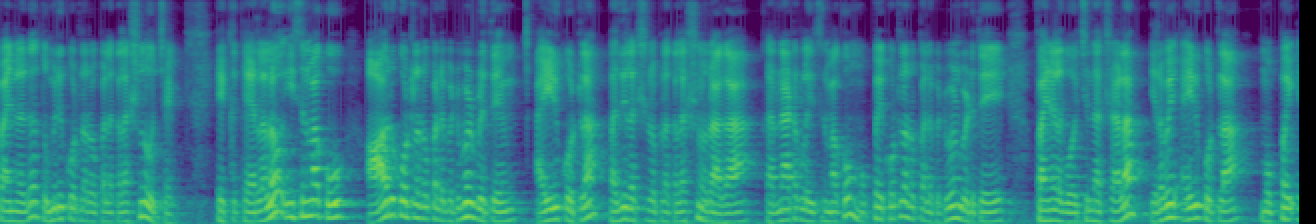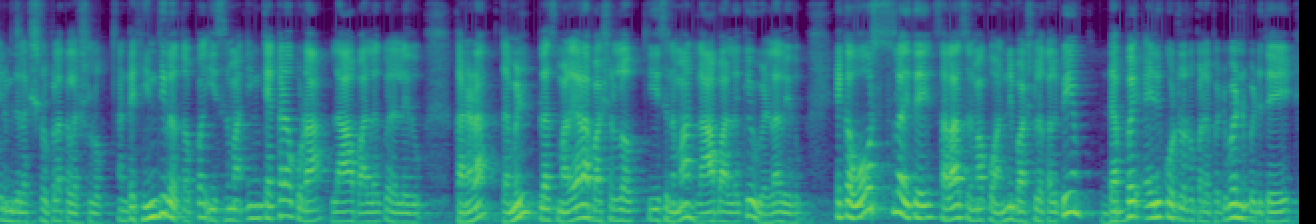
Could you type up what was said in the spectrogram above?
ఫైనల్గా తొమ్మిది కోట్ల రూపాయల కలెక్షన్లు వచ్చాయి. ఇక కేరళలో ఈ సినిమాకు ఆరు కోట్ల రూపాయల పెట్టుబడి పెడితే ఐదు కోట్ల పది లక్షల రూపాయల కలెక్షన్లు రాగా కర్ణాటకలో ఈ సినిమాకు ముప్పై కోట్ల రూపాయల పెట్టుబడి పెడితే ఫైనల్గా వచ్చింది అక్షరాల ఇరవై ఐదు కోట్ల ముప్పై ఎనిమిది లక్షల రూపాయల కలెక్షన్లు. అంటే హిందీలో తప్ప ఈ సినిమా ఇంకెక్కడా కూడా లాభాలకు వెళ్ళలేదు. కన్నడ తమిళ్ ప్లస్ మలయాళ భాషల్లో ఈ సినిమా లాభాల్లోకి వెళ్ళలేదు. ఇక ఓవర్సీస్లో అయితే సలా సినిమాకు అన్ని భాషల్లో కలిపి డెబ్బై ఐదు కోట్ల రూపాయల పెట్టుబడిని పెడితే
